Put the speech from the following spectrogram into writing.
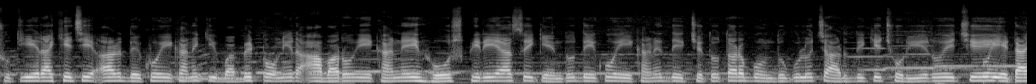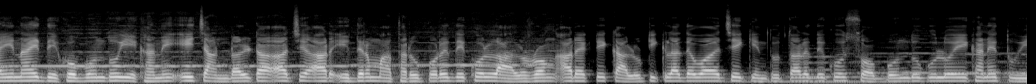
শুতিয়ে রাখেছে আর দেখো এখানে কীভাবে টনির আবারও এখানে হোশ ফিরে আসে। কিন্তু দেখো এখানে দেখছে তো তার বন্ধুগুলো চারদিকে ছড়িয়ে রয়েছে। এটাই নাই, দেখো বন্ধু, এখানে এই চান্ডালটা আছে আর এদের মাথার উপরে দেখো লাল রং আর একটি কালো টিকলা দেওয়া আছে, কিন্তু তার দেখো সব বন্ধুগুলো এখানে তুই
